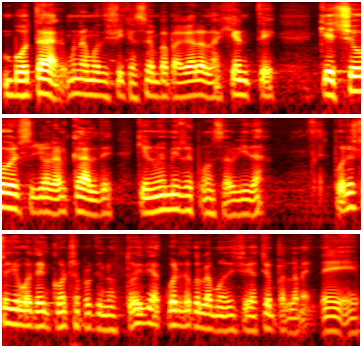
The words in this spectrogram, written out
votar una modificación para pagar a la gente que echó el señor alcalde, que no es mi responsabilidad. Por eso yo voté en contra, porque no estoy de acuerdo con la modificación eh,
